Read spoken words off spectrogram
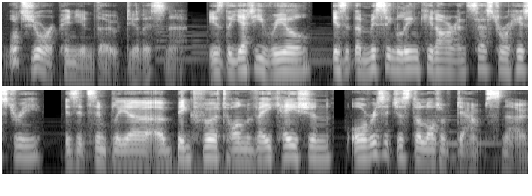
What's your opinion, though, dear listener? Is the Yeti real? Is it the missing link in our ancestral history? Is it simply a, a Bigfoot on vacation, or is it just a lot of damp snow?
